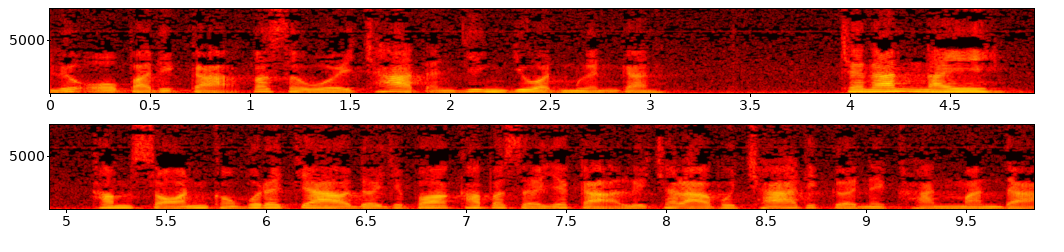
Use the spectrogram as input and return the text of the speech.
หรือโอปาติกะก็เสวยชาติอันยิ่งยวดเหมือนกัน ฉะนั้นในคำสอนของพระเจ้า โดยเฉพาะข้าพเสยกะ หรือชราพุชาที่เกิดในคันมันดา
